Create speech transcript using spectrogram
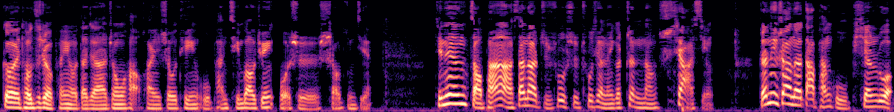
各位投资者朋友，大家中午好，欢迎收听午盘情报君，我是邵俊杰。今天早盘啊，三大指数是出现了一个震荡下行，整体上呢，大盘股偏弱，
